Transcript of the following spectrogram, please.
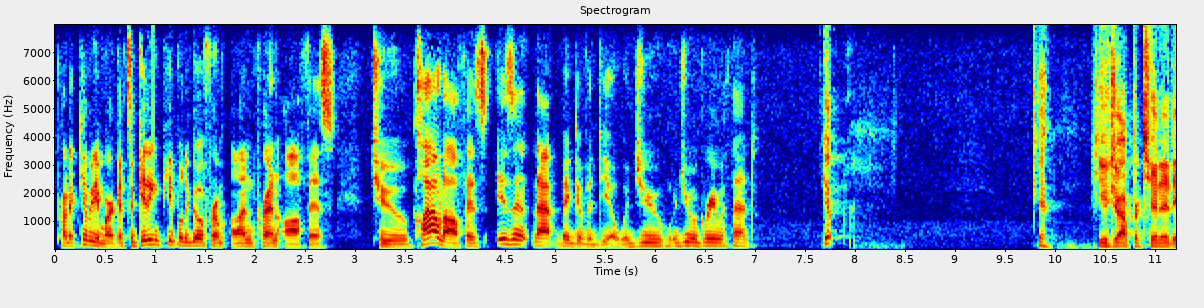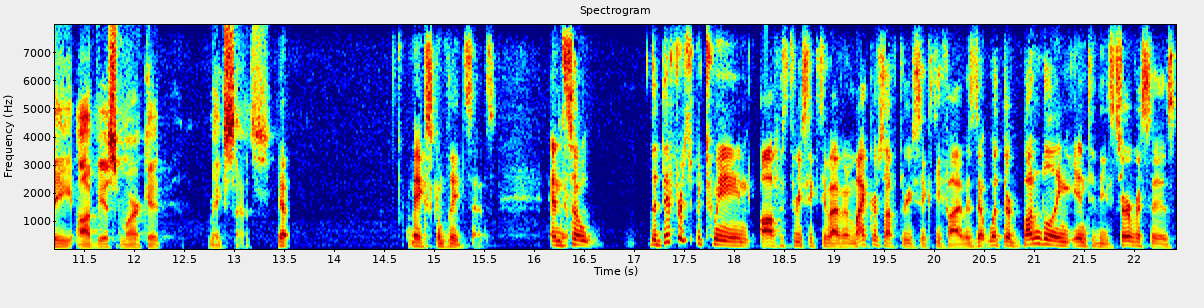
productivity market. So getting people to go from on-prem Office to cloud Office isn't that big of a deal. Would you Would you agree with that? Yep. Yeah. Huge opportunity, obvious market, makes sense. Yep. Makes complete sense. And so the difference between Office 365 and Microsoft 365 is that what they're bundling into these services,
